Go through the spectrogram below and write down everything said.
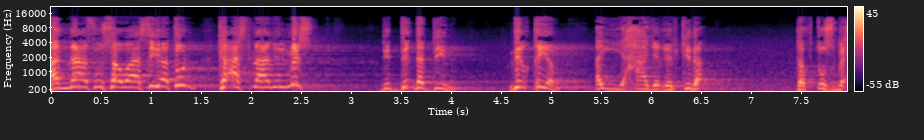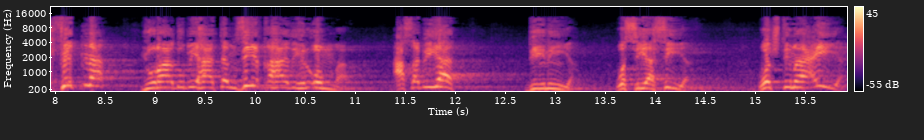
الناس سواسية كأسنان المشط. دي, دي الدين. دي القيم. أي حاجة غير كده تصبح فتنة يراد بها تمزيق هذه الأمة. عصبيات. دينية وسياسية واجتماعية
